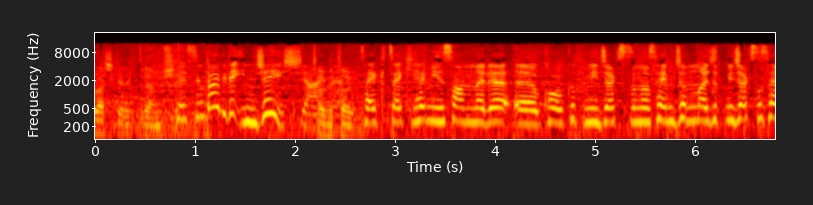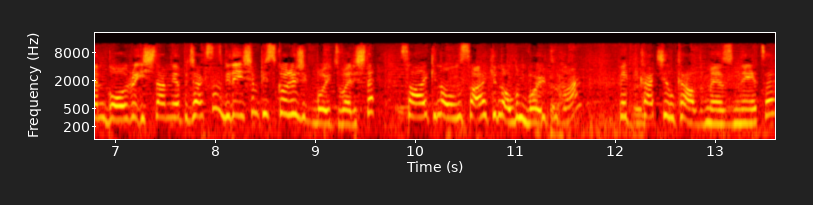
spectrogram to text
Uğraş gerektiren bir şey. Kesinlikle bir de ince iş yani. Tabii, tabii. Tek tek hem insanları e, korkutmayacaksınız, hem canını acıtmayacaksınız, hem doğru işlem yapacaksınız. Bir de işin psikolojik boyutu var işte. Sakin olun, sakin olun boyutu var. Peki kaç yıl kaldı mezuniyete?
